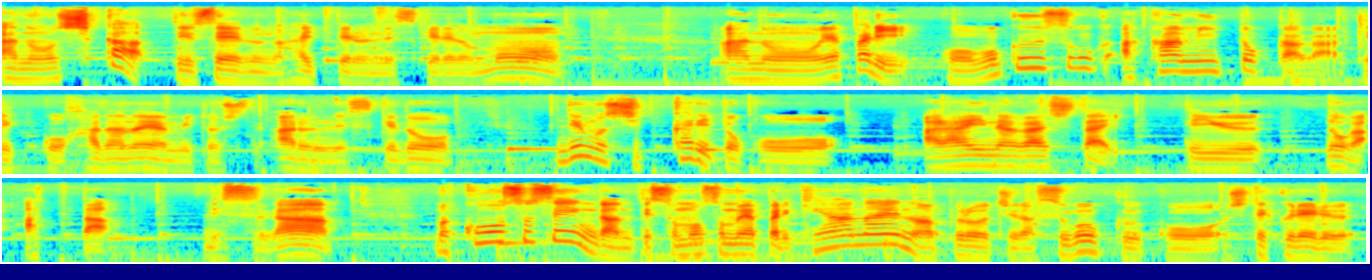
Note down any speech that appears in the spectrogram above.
あの、シカっていう成分が入ってるんですけれども、あの、やっぱり、こう、僕すごく赤みとかが結構肌悩みとしてあるんですけど、でもしっかりとこう、洗い流したいっていうのがあったですが、まあ、酵素洗顔ってそもそもやっぱり毛穴へのアプローチがすごくこうしてくれる、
